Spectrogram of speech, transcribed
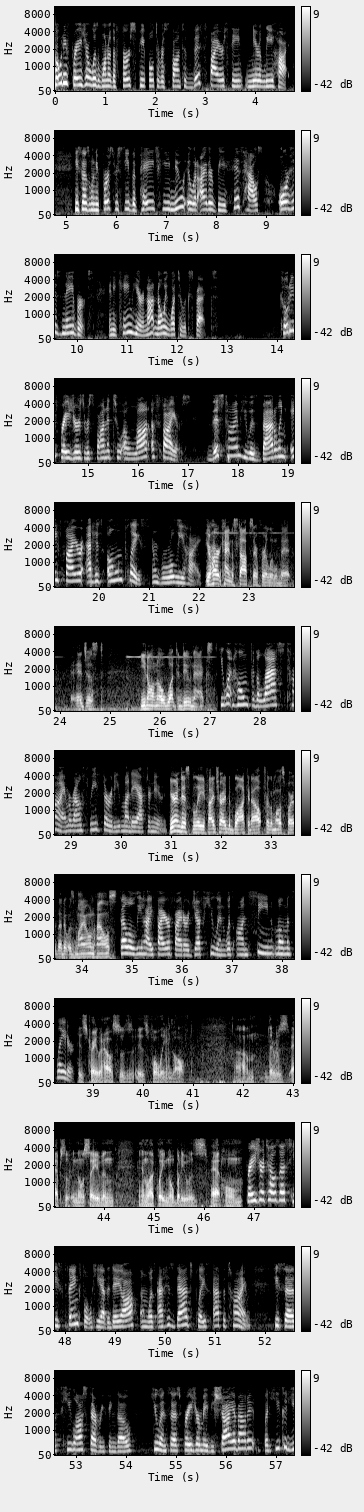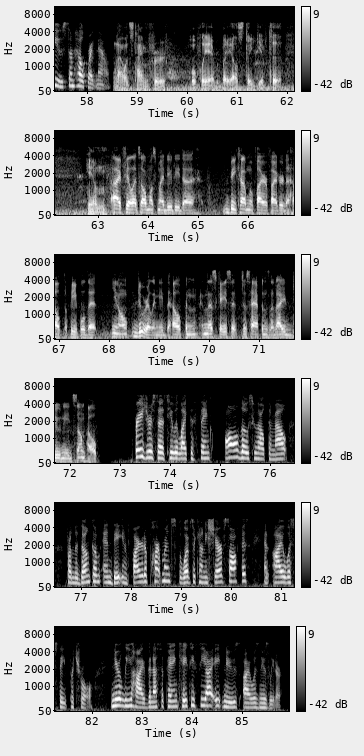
Cody Frazier was one of the first people to respond to this fire scene near Lehigh. He says when he first received the page, he knew it would either be his house or his neighbor's, and he came here not knowing what to expect. Cody Frazier's responded to a lot of fires. This time he was battling a fire at his own place in rural Lehigh. Your heart kind of stops there for a little bit. It just, you don't know what to do next. He went home for the last time around 3.30 Monday afternoon. You're in disbelief. I tried to block it out for the most part that it was my own house. Fellow Lehigh firefighter Jeff Hewen was on scene moments later. His trailer house is, is fully engulfed. Um, there was absolutely no saving, and luckily nobody was at home. Frazier tells us he's thankful he had the day off and was at his dad's place at the time. He says he lost everything, though. Hewen says Frazier may be shy about it, but he could use some help right now. Now it's time for hopefully everybody else to give to him. I feel it's almost my duty to become a firefighter to help the people that you know, do really need the help. And in this case, it just happens that I do need some help. Frazier says he would like to thank all those who helped him out, from the Duncombe and Dayton Fire Departments, the Webster County Sheriff's Office, and Iowa State Patrol. Near Lehigh, Vanessa Payne, KCCI 8 News, Iowa's news leader.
